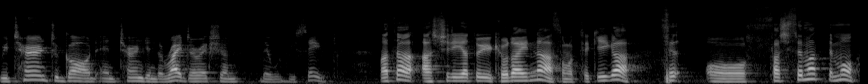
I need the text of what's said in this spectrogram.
returned to God, and turned in the right direction, they would be saved. またアッシリアという巨大なその敵が差し迫っても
